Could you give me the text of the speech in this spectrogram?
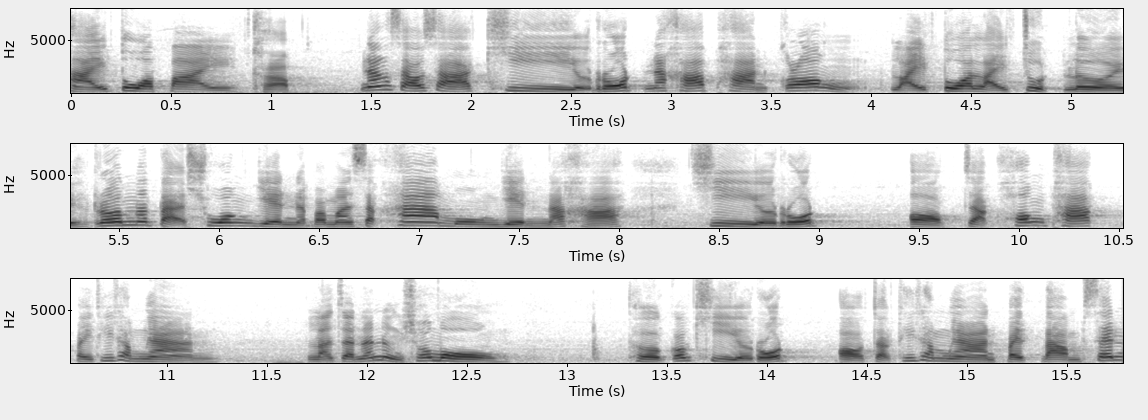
หายตัวไปครับนางสาวสาขี่รถนะคะ ผ่านกล้องหลายตัวหลายจุดเลย เริ่มตั้งแต่ช่วงเย็นน่ะประมาณสัก5โมงเย็นนะคะ ขี่รถออกจากห้องพักไปที่ทำงาน หลังจากนั้นหนึ่งชั่วโมง เธอก็ขี่รถออกจากที่ทำงานไปตามเส้น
